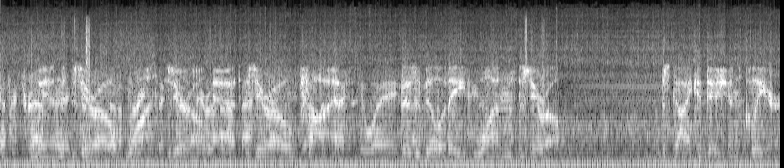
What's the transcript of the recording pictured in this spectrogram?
Guthrie Wind traffic, 010 at 05. Visibility 10. Sky condition clear.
